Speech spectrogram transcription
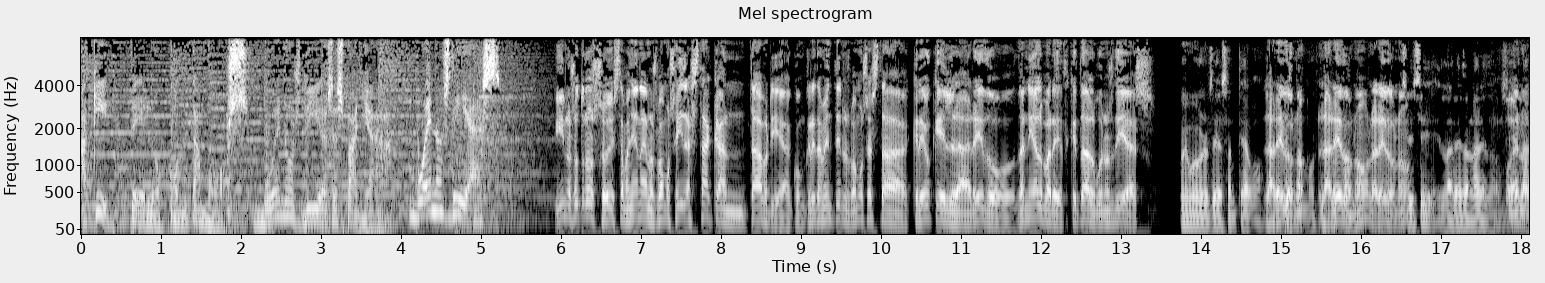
Aquí te lo contamos. Buenos días España. Buenos días. Y nosotros hoy esta mañana nos vamos a ir hasta Cantabria. Concretamente nos vamos hasta, creo que Laredo. Dani Álvarez, ¿qué tal? Buenos días. Muy buenos días, Santiago. Laredo, ¿no? Laredo, ¿no? Laredo, ¿no? Sí, sí, Laredo, Laredo. Bueno,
